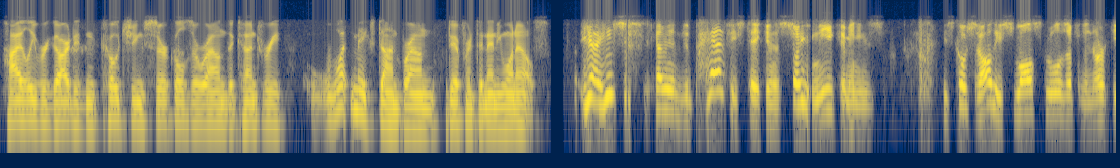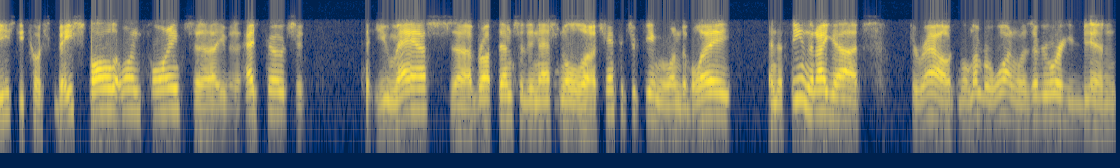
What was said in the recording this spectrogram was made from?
highly regarded in coaching circles around the country. What makes Don Brown different than anyone else? Yeah, he's just, I mean, the path he's taken is so unique. I mean, he's he's coached at all these small schools up in the Northeast. He coached baseball at one point. Uh, he was a head coach at, at UMass, uh, brought them to the national uh, championship game, won double A. And the theme that I got throughout, well, number one was everywhere he'd been,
